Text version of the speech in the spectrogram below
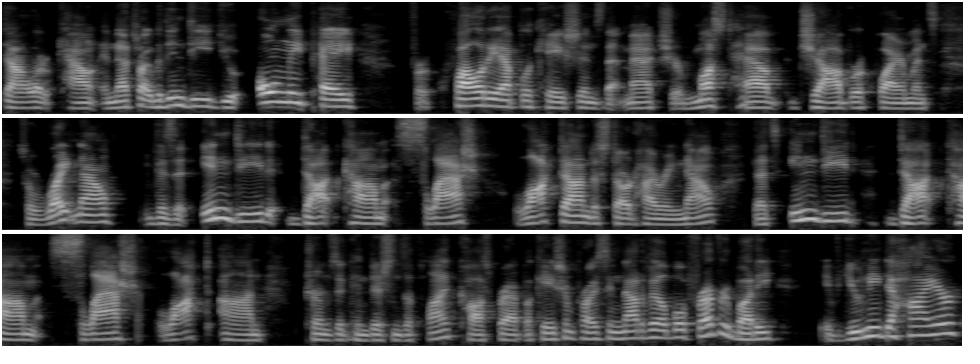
dollar count, and that's why with Indeed you only pay for quality applications that match your must-have job requirements. So right now, visit indeed.com slash locked on to start hiring now. That's indeed.com slash locked on Terms and conditions apply. Cost per application pricing not available for everybody. If you need to hire,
